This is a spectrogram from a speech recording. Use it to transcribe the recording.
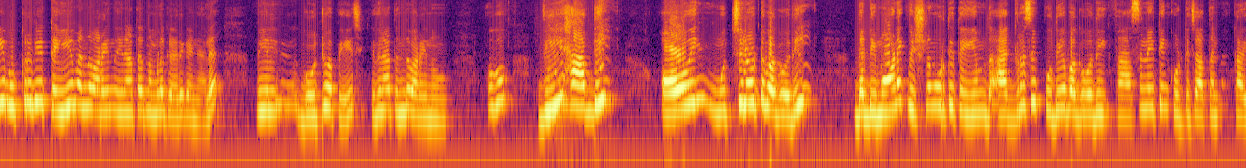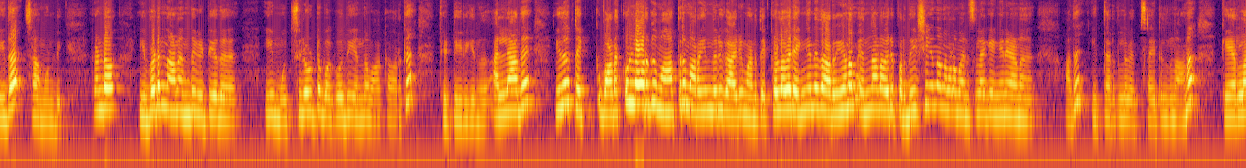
ഈ ബുക്ക് റിവ്യൂ തെയ്യം എന്ന് പറയുന്ന ഇതിനകത്ത് നമ്മൾ കയറി കഴിഞ്ഞാൽ will go to a page ഇതിനകത്ത് എന്ത് പറയുന്നു? നോക്കൂ. We have the owing Muchilottu Bhagavathi the demonic Vishnumoorthi Theyyam the aggressive Puthiya Bhagavathi fascinating Kuttichathan Kaitha Chamundi. കണ്ടോ? ഇവിടെ നിന്നാണ് എന്ത് കിട്ടിയത്? ഈ മുച്ചിലോട്ട് ഭഗവതി എന്ന വാക്ക് അവർക്ക് കിട്ടിയിരിക്കുന്നത്. അല്ലാതെ ഇത് തെക്ക് വടക്കുള്ളവർക്ക് മാത്രം അറിയുന്ന ഒരു കാര്യമാണ്. തെക്കുള്ളവർ എങ്ങനെ ഇത് അറിയണം എന്നാണ് അവർ പ്രതീക്ഷിക്കുന്നത് നമ്മൾ മനസ്സിലാക്കി എങ്ങനെയാണ്? അത് ഇത്തരത്തിലുള്ള വെബ്സൈറ്റിൽ നിന്നാണ്. കേരള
